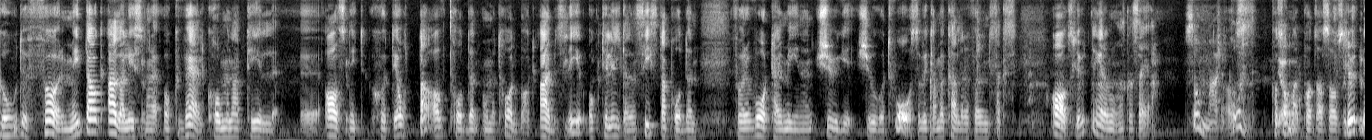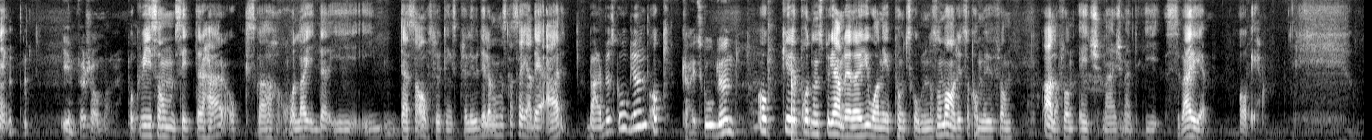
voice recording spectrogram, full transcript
God förmiddag alla lyssnare och välkomna till eh, avsnitt 78 av podden om ett hållbart arbetsliv och tillika den sista podden för vårterminen 2022. Så vi kan väl kalla det för en slags avslutning eller vad man ska säga. Sommarpodd. På sommarpoddsavslutning. Inför sommar. Och vi som sitter här och ska hålla i, det, i, i dessa avslutningspreludier eller vad man ska säga det är Barbro Skoglund. och Kaj Skoglund. Och eh, poddens programledare Johan E. Skoglund. Och som vanligt så kommer vi från alla från Age Management i Sverige AB.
